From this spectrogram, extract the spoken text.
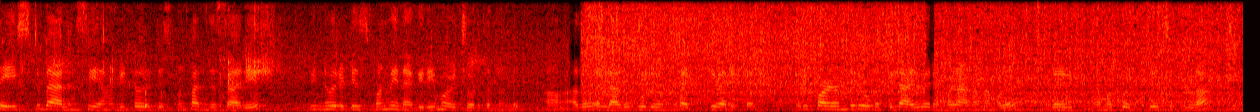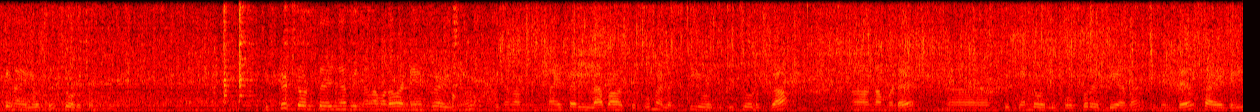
ടേസ്റ്റ് ബാലൻസ് ചെയ്യാൻ വേണ്ടിയിട്ട് ഒരു ടീസ്പൂൺ പഞ്ചസാരയും പിന്നെ ഒരു ടീസ്പൂൺ വിനാഗിരിയും ഒഴിച്ചു കൊടുത്തിട്ടുണ്ട്. അത് എല്ലാവരും കൂടി ഒന്ന് വറ്റി വരട്ടെ. ഒരു കുഴമ്പ് രൂപത്തിലായി വരുമ്പോഴാണ് നമ്മൾ നമ്മൾ പൊരിച്ച് വെച്ചിട്ടുള്ള ചിക്കൻ അതിലോട്ട് ഇട്ട് കൊടുക്കുന്നത്. ചിക്കൻ ഇട്ട് കൊടുത്തു കഴിഞ്ഞാൽ പിന്നെ നമ്മുടെ പണിയൊക്കെ കഴിഞ്ഞു. പിന്നെ നന്നായിട്ട് എല്ലാ ഭാഗത്തേക്കും ഇളക്കി യോജിപ്പിച്ച് കൊടുക്കുക. നമ്മുടെ ചിക്കൻ ലോലിപോപ്പ് റെഡിയാണ് ഇതിന്റെ സൈഡിൽ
